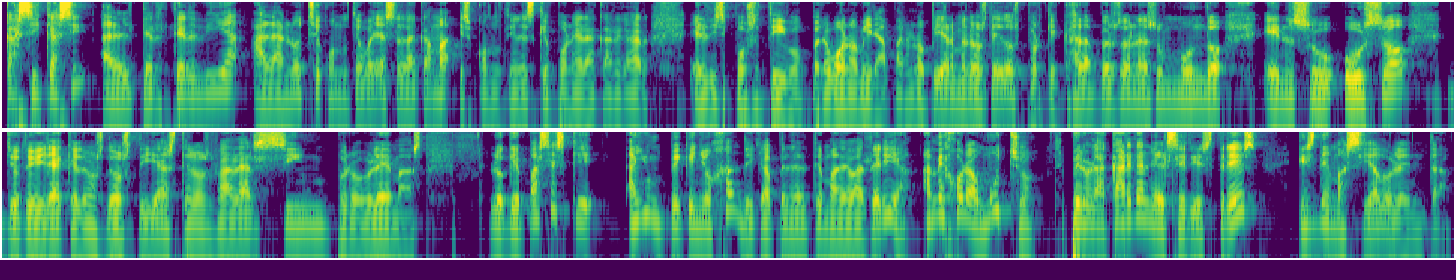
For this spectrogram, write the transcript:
casi casi al tercer día, a la noche cuando te vayas a la cama, es cuando tienes que poner a cargar el dispositivo. Pero bueno, mira, para no pillarme los dedos, porque cada persona es un mundo en su uso, yo te diría que los dos días te los va a dar sin problemas. Lo que pasa es que hay un pequeño hándicap en el tema de batería. Ha mejorado mucho, pero la carga en el Series 3 es demasiado lenta.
